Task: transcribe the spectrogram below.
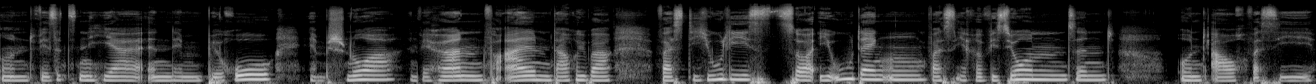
und wir sitzen hier in dem Büro im Schnur und wir hören vor allem darüber, was die Julis zur EU denken, was ihre Visionen sind und auch was sie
